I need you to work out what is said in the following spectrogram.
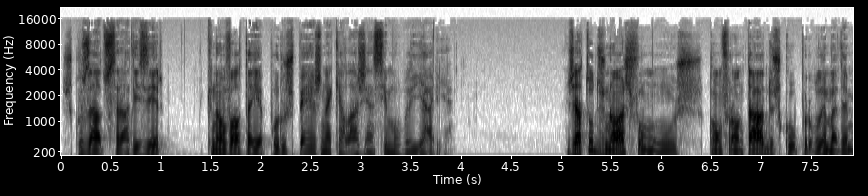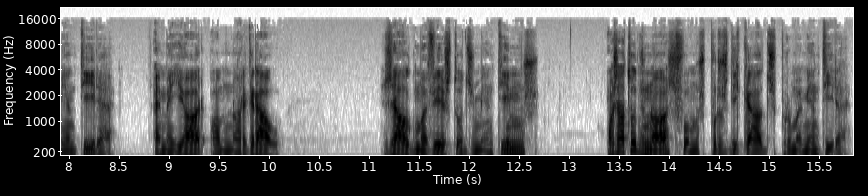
Escusado será dizer que não voltei a pôr os pés naquela agência imobiliária. Já todos nós fomos confrontados com o problema da mentira, a maior ou menor grau. Já alguma vez todos mentimos, ou já todos nós fomos prejudicados por uma mentira.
